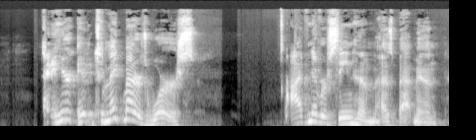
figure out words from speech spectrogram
And here, it, to make matters worse, I've never seen him as Batman.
